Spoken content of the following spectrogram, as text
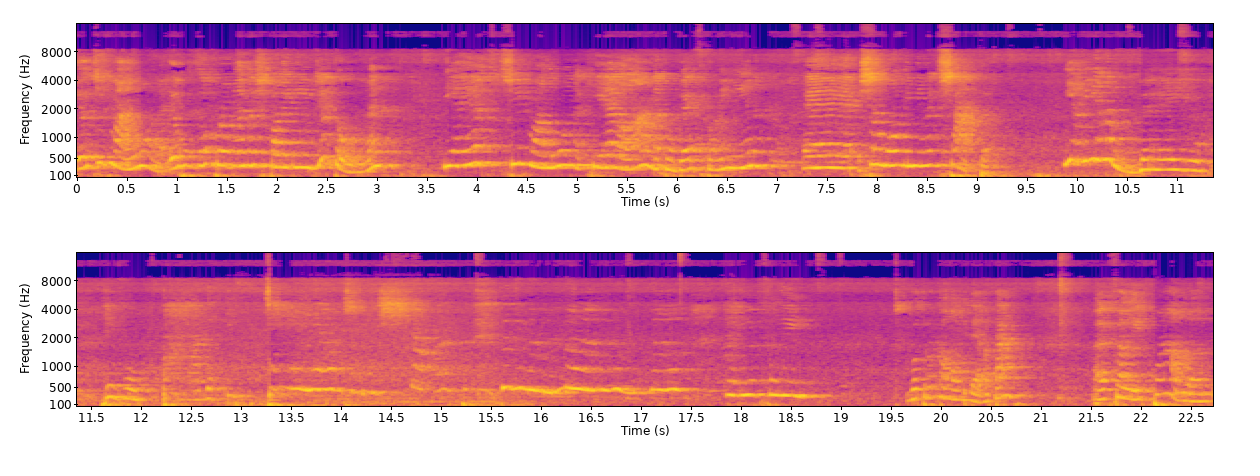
eu tive uma aluna, eu resolvo problemas de coleguinha o dia todo, né? E aí eu tive uma aluna que ela lá na conversa com a menina, é, chamou a menina de chata. E a menina veio revoltada, ela me chamou de chata. Aí eu falei, vou trocar o nome dela, tá? Aí eu falei, Paula,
